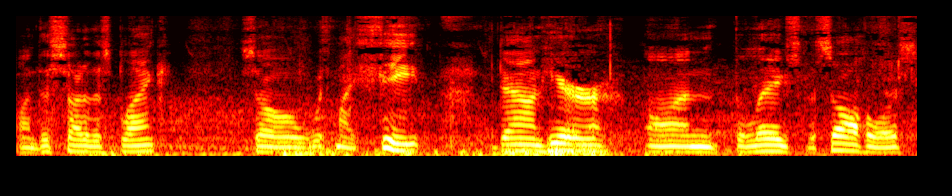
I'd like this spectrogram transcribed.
on this side of this blank. So with my feet down here on the legs of the sawhorse,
